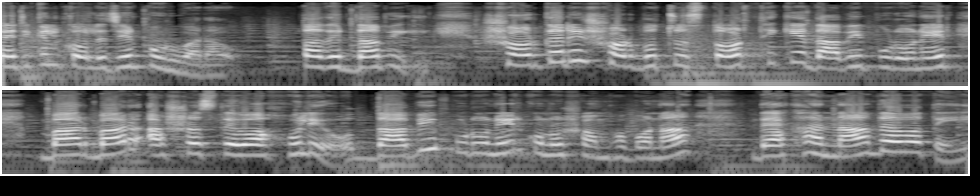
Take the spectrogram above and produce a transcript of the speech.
মেডিকেল কলেজের পড়ুয়ারাও। তাদের দাবি, সরকারের সর্বোচ্চ স্তর থেকে দাবি পূরণের বারবার আশ্বাস দেওয়া হলেও দাবি পূরণের কোনো সম্ভাবনা দেখা না দেওয়াতেই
